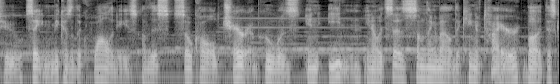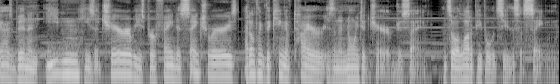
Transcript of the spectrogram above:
to Satan because of the qualities of this so called cherub who was in Eden. You know, it says something about the king of Tyre, but this guy's been in Eden, he's a cherub, he's profaned his sanctuaries. I don't think the king of Tyre is an anointed cherub, just saying. And so a lot of people would see this as Satan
